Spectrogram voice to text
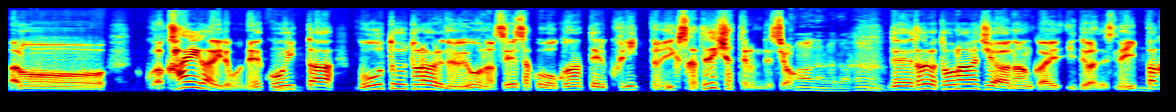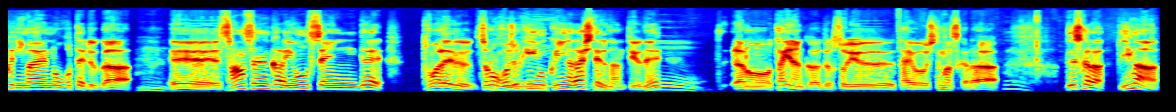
あのー海外でもねこういった GoTo トラベルのような政策を行っている国ってのはいくつか出てきちゃってるんですよ。あなるほど、うん、で例えば東南アジアなんかではですね1泊2万円のホテルが、うん、えー、3000円から4000円で泊まれるその補助金を国が出してるなんていうね、あのタイなんかでそういう対応をしてますから、ですから今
